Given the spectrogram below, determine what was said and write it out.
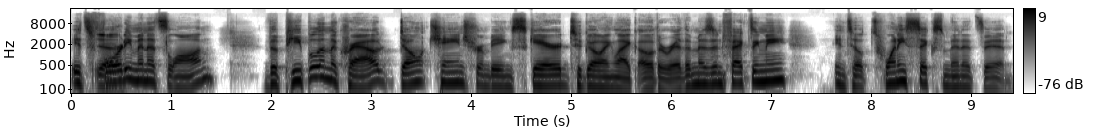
It's yeah. 40 minutes long. The people in the crowd don't change from being scared to going like, oh, the rhythm is infecting me until 26 minutes in.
